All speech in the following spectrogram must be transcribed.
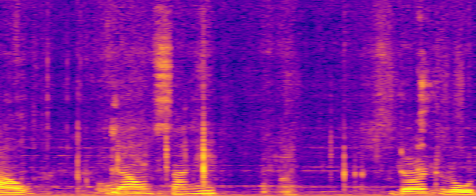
In the house down sunny dirt road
